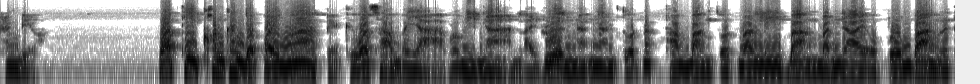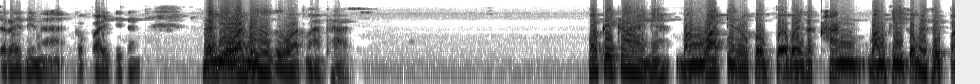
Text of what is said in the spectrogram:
ครั้งเดียว วัดที่ค่อนข้างจะไปมากเนี่ยคือวัดสามพยาเพราะมีงานหลายเรื่องนะงานตรวจนักธรรมบ้างตรวจบาลีบ้างบรรยายอบรมบ้างอะไรแต่อะไรเนี่ยนะฮะก็ไปที่นั่น แล้วเรียกวัดหนึ่งก็คือวัดมหาธาตุ วัดใกล้ๆเนี่ย บางวัดเนี่ยเราก็ไปไปสักครั้ง บางทีก็ไม่เคยไป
